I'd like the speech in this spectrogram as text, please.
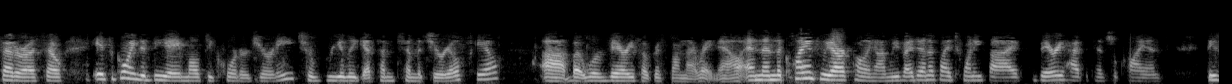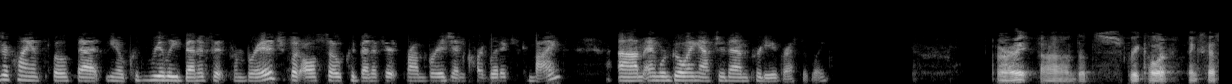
cetera. So it's going to be a multi-quarter journey to really get them to material scale. Uh, but we're very focused on that right now. And then the clients we are calling on, we've identified 25 very high potential clients These are clients both that you know could really benefit from Bridg, but also could benefit from Bridg and Cardlytics combined. Um, and we're going after them pretty aggressively. All right. Uh, that's great color. Thanks, guys.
